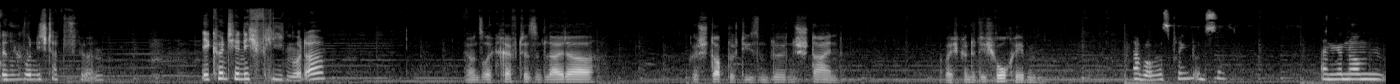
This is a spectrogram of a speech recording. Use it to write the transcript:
irgendwo in die Stadt führen. Ihr könnt hier nicht fliegen, oder? Ja, unsere Kräfte sind leider gestoppt durch diesen blöden Stein. Aber ich könnte dich hochheben. Aber was bringt uns das? Angenommen,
